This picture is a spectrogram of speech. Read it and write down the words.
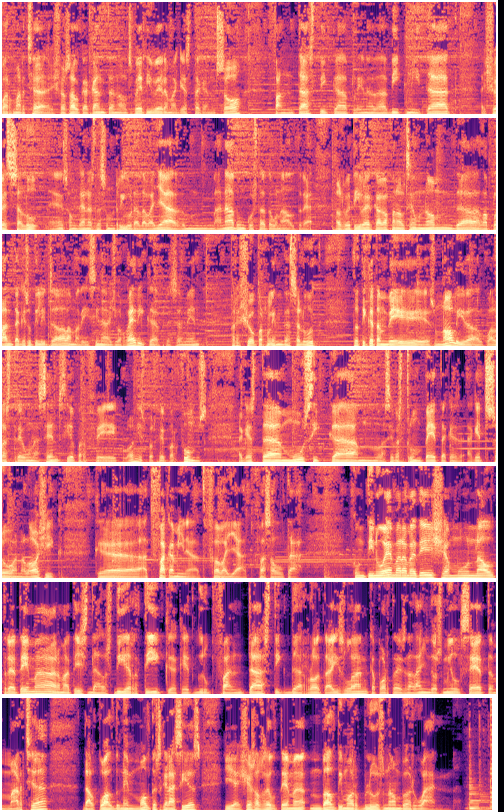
Per marxar. Això és el que canten els Vetiver amb aquesta cançó, fantàstica, plena de dignitat, això és salut, eh? són ganes de somriure, de ballar, d'anar d'un costat a un altre. Els vetiver que agafen el seu nom de la planta que és utilitzada a la medicina ajurvèdica, precisament per això parlem de salut, tot i que també és un oli del qual es treu una essència per fer colònies, per fer perfums. Aquesta música amb les seves trompetes, aquest, aquest so analògic que et fa caminar, et fa ballar, et fa saltar. Continuem ara mateix amb un altre tema, ara mateix dels Dear Tick, aquest grup fantàstic de Rhode Island que porta des de l'any 2007 en marxa, del qual donem moltes gràcies, i això és el seu tema Baltimore Blues Number 1.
